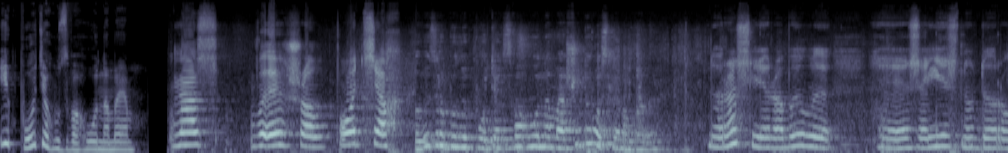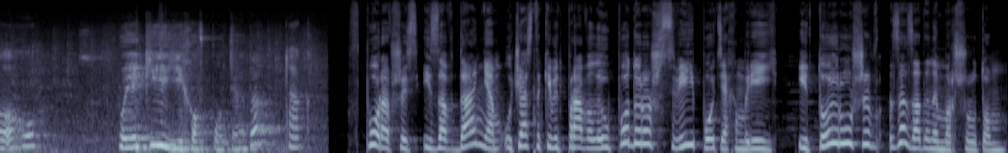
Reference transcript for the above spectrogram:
і потягу з вагонами. У нас вийшов потяг. Ви зробили потяг з вагонами. А що дорослі робили? Дорослі робили е, залізну дорогу. По якій їхав потяг, так? Так. Впоравшись із завданням, учасники відправили у подорож свій потяг мрій, і той рушив за заданим маршрутом.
